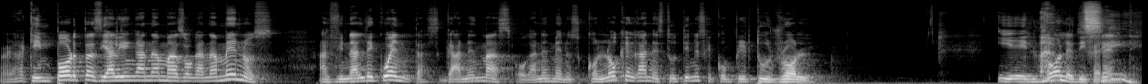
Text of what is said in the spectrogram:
¿Verdad? ¿Qué importa si alguien gana más o gana menos? Al final de cuentas, ganen más o ganen menos. Con lo que ganes, tú tienes que cumplir tu rol. Y el rol es diferente.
